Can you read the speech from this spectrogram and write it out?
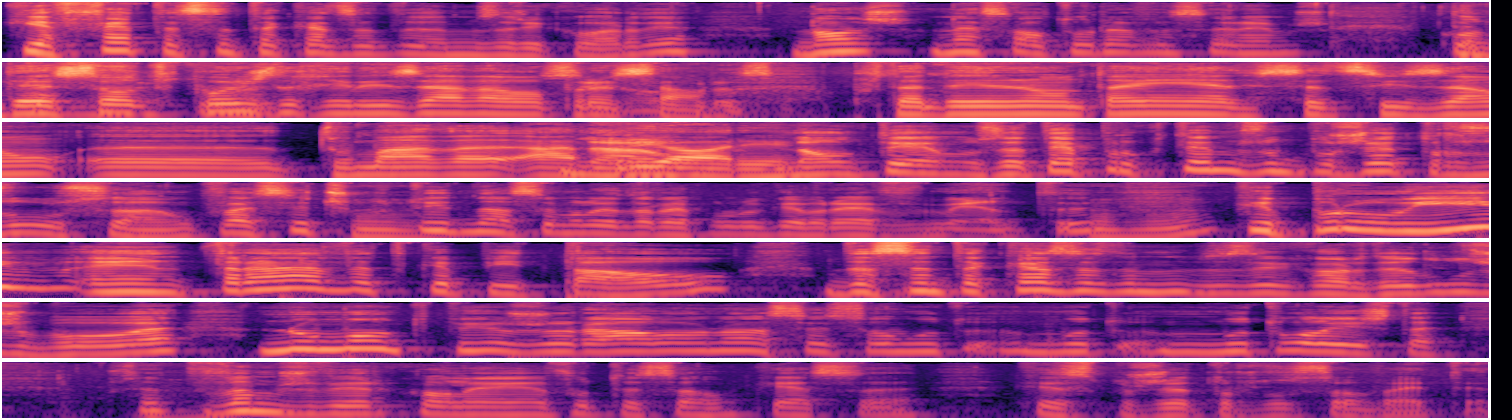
que afeta a Santa Casa da Misericórdia, nós, nessa altura, avançaremos. é todos só depois de realizada a Sim, a operação. operação. Portanto, ainda não tem essa decisão ah, tomada a priori. não temos, até porque temos um projeto de resolução que vai ser discutido na Assembleia da República brevemente, que proíbe a entrada de capital da Santa Casa de Misericórdia de Lisboa no Montepio Geral ou na Associação Mutu- Mutu- Mutualista. Portanto, vamos ver qual é a votação que, essa, que esse projeto de resolução vai ter.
